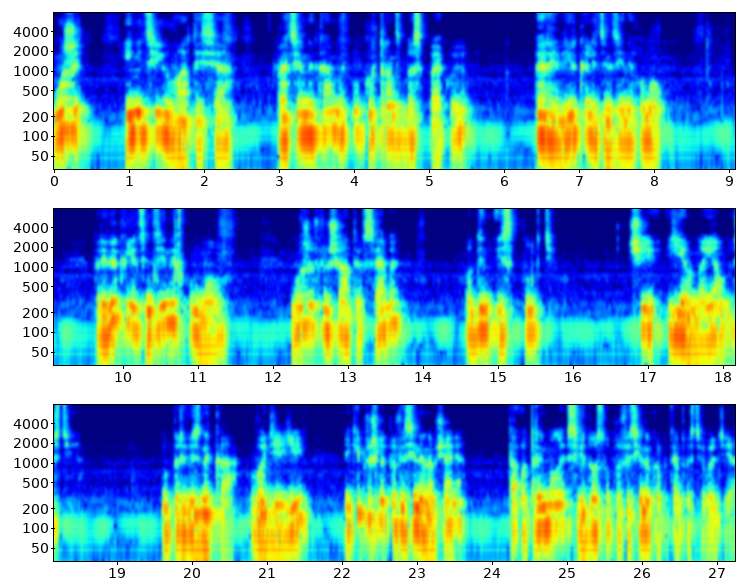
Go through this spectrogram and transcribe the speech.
може ініціюватися працівниками Укртрансбезпекою перевірка ліцензійних умов. Перевірка ліцензійних умов може включати в себе один із пунктів, чи є в наявності у перевізника водії, які пройшли професійне навчання та отримали свідоцтво професійної компетентності водія.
